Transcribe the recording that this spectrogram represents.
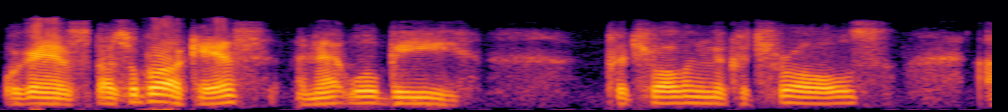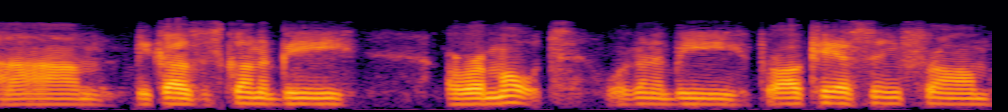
we're going to have a special broadcast, and that will be patrolling the controls um, because it's going to be a remote. We're going to be broadcasting from.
